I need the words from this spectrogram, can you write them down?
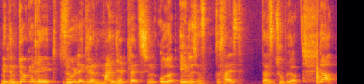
mit einem Dörrgerät zu leckeren Mandelplätzchen oder ähnliches. Das heißt das ist Zubehör. Ja,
